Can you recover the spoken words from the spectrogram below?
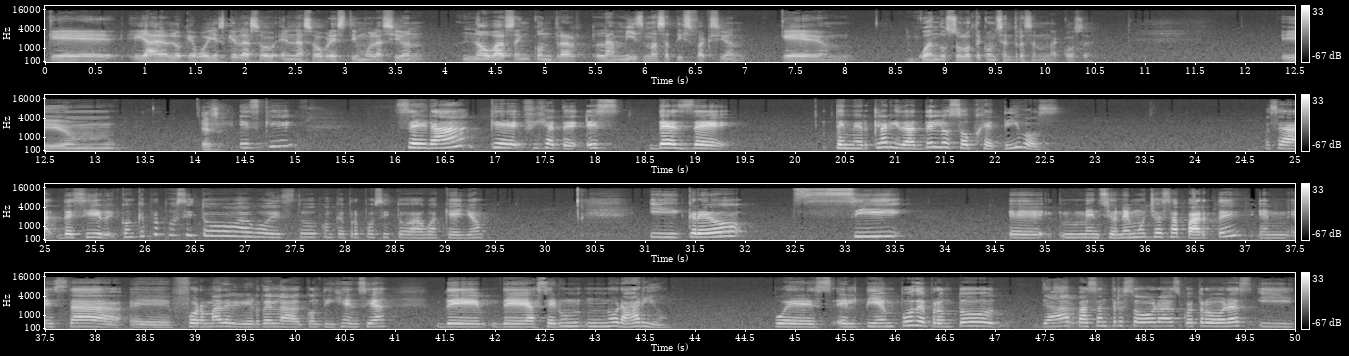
Que a lo que voy es que en la sobreestimulación no vas a encontrar la misma satisfacción que mm, cuando solo te concentras en una cosa. Mm, es, es que ¿Será que, fíjate, es desde tener claridad de los objetivos? O sea, decir, ¿con qué propósito hago esto? ¿Con qué propósito hago aquello? Y creo, sí, eh, mencioné mucho esa parte en esta eh, forma de vivir de la contingencia, de, hacer un horario, pues el tiempo de pronto ya pasan tres horas, cuatro horas y,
